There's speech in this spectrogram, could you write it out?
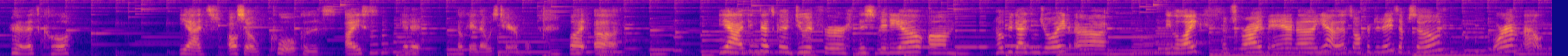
that's cool. Yeah, it's also cool because it's ice. Get it? Okay, that was terrible. But, uh, yeah, I think that's going to do it for this video. Um, hope you guys enjoyed. Uh, leave a like, subscribe, and, uh, yeah, that's all for today's episode. Or I'm out.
